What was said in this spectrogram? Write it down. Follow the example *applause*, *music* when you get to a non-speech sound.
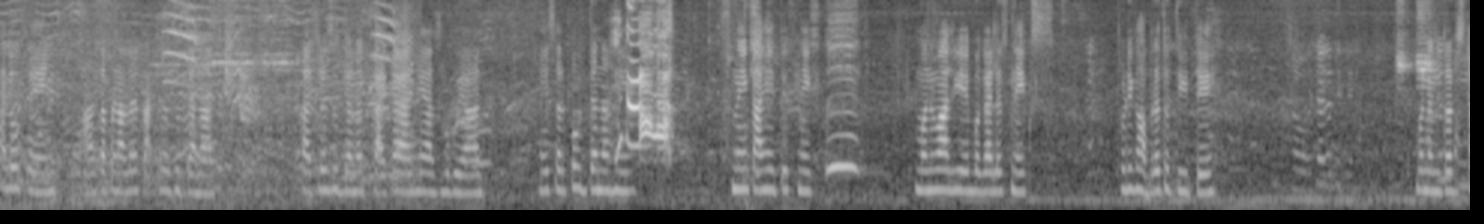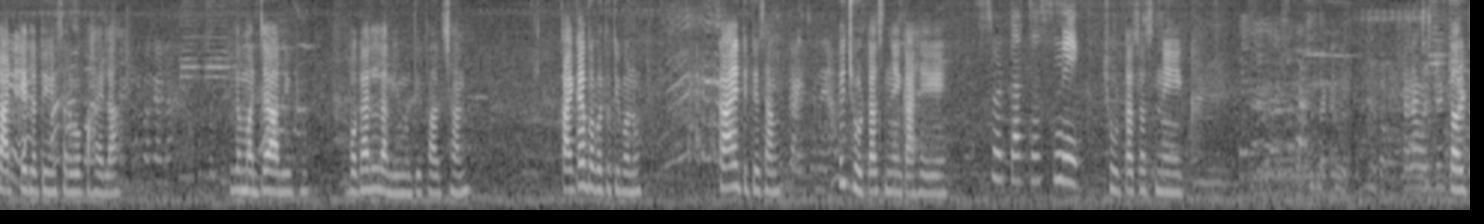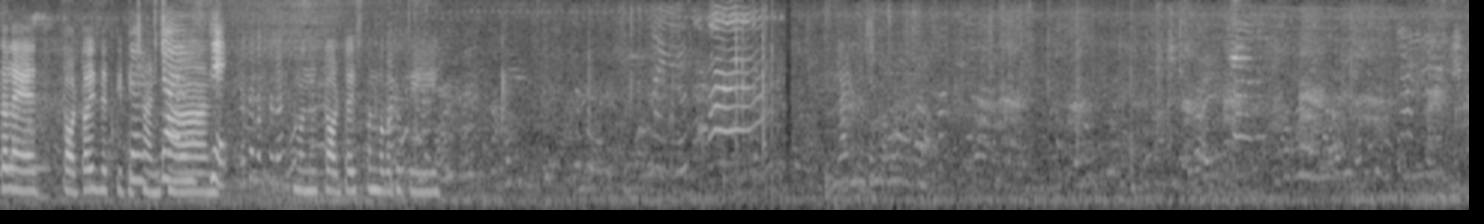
Hello friend आज आपण आलो आहे कात्रज उद्यानात. कात्रज उद्यानात काय काय आहे आज बघूयात. हे सर्प उद्यान आहे. स्नेक आहे ते स्नेक मनवा आली आहे बघायला स्नेक्स थोडी घाबरत होती इथे. मग नंतर स्टार्ट केलं तिने सर्व पाहायला. तिला मजा आली. बघायला लागली मग ती फार छान. काय काय बघत होती म्हणू काय आहे तिथे सांग? हे छोटा स्नेक आहे. छोटासा स्नेक छोटासा स्नेक टर्टल आहेत. टॉटॉईज आहेत किती छान छान. म्हणून टॉटॉईज पण बघत होती.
